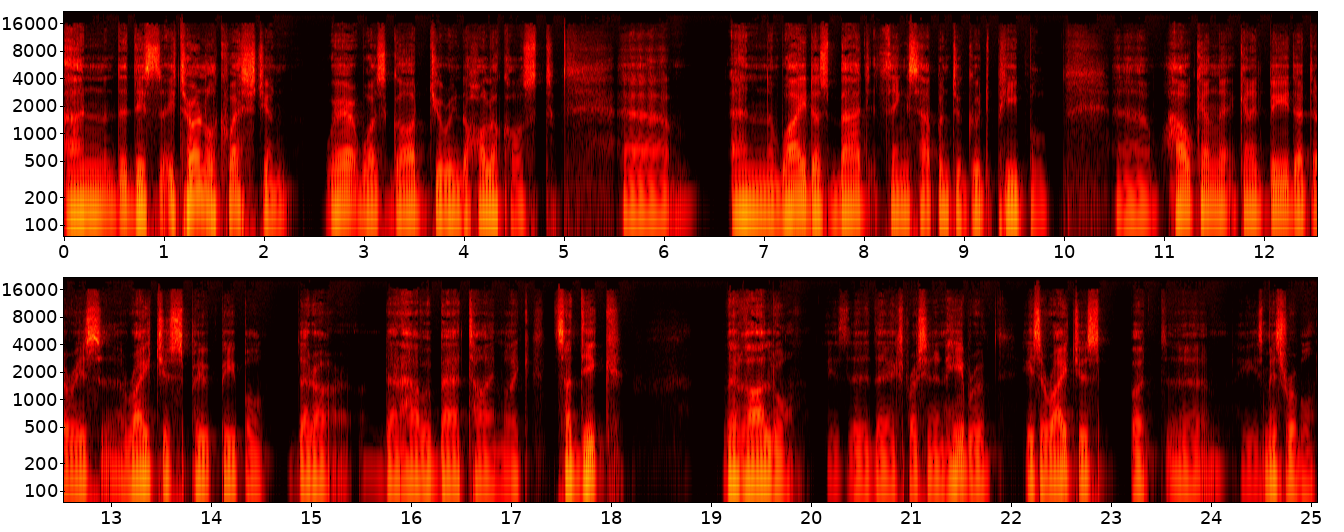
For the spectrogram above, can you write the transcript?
And this eternal question where was God during the Holocaust? Uh, and why does bad things happen to good people? Uh, how can can it be that there is righteous pe- people that are that have a bad time, like tzaddik veralo? is the, the expression in Hebrew. He's a righteous, but uh, he's miserable.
